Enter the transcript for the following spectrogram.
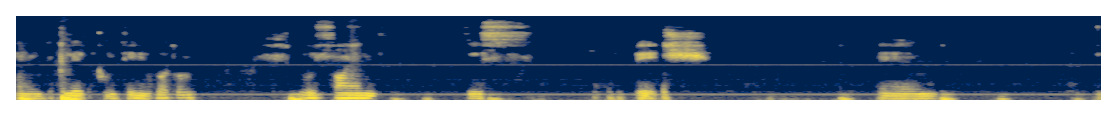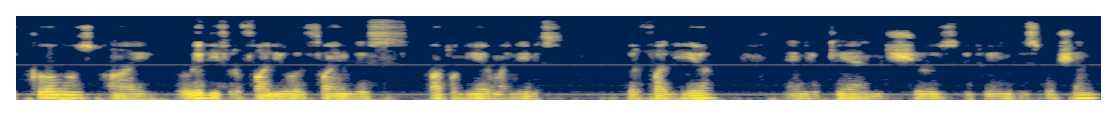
and click continue button. We find this page. And because I already verified you will find this button here. My name is verified here. And you can choose between this option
